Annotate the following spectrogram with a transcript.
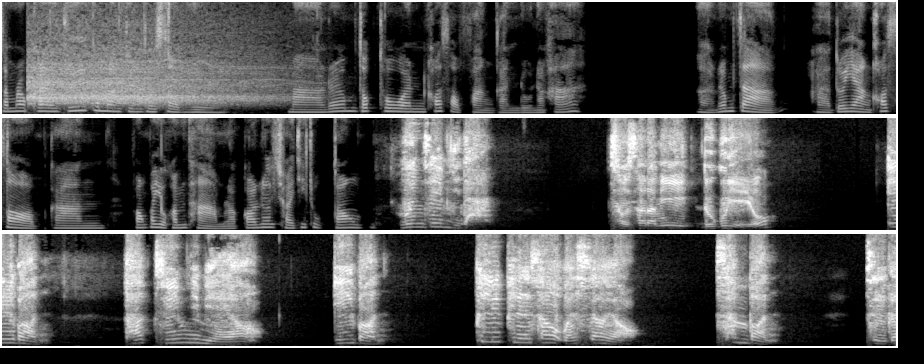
สำหรับใครที่กำลังเตรียมตัวสอบอยู่ มาเริ่มทบทวนข้อสอบฟังกันดูนะคะ อ่า เริ่มจาก อ่า ตัวอย่างข้อสอบการฟังประโยคคำถาม แล้วก็เลือกช้อยที่ถูกต้อง 문제입니다. 저 사람이 누구예요? 1번 박주임님이에요. 2번 필리핀에서 왔어요. 3번 제가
